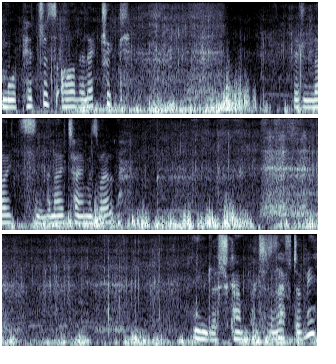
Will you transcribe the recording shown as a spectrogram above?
More pitches, all electric. Little lights in the night time as well. English camper to the left of me.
